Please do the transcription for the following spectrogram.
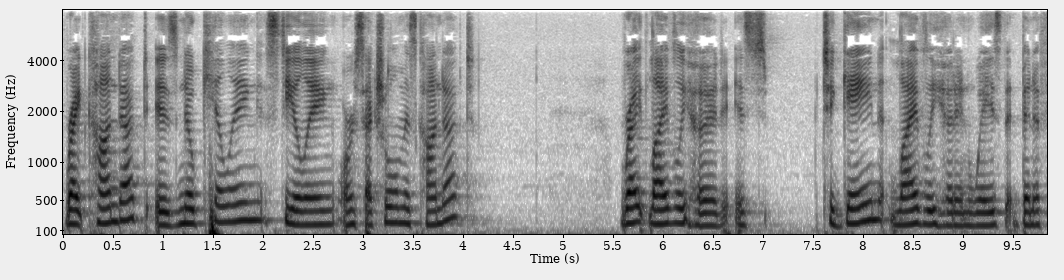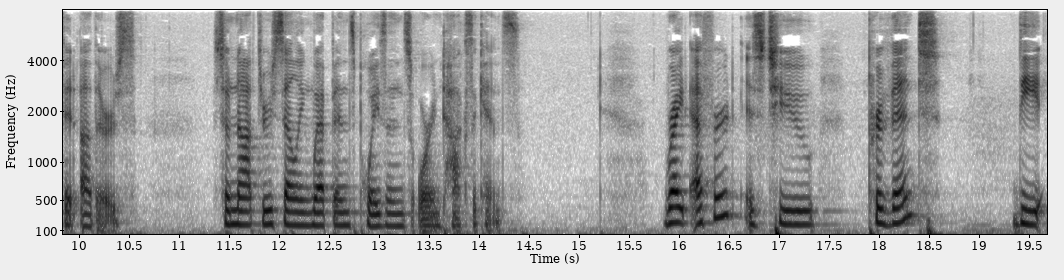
Right conduct is no killing, stealing, or sexual misconduct. Right livelihood is to gain livelihood in ways that benefit others, so not through selling weapons, poisons, or intoxicants. Right effort is to prevent the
